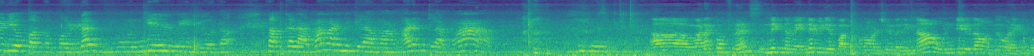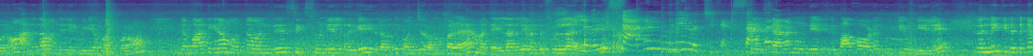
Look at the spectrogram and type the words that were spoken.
வீடியோ பார்க்க போறோம்னா முந்தியல் வீடியோ தான். பார்க்கலாமா? ஆரம்பிக்கலாமா? ஆரம்பிக்கலாமா வணக்கம் ஃப்ரெண்ட்ஸ் இன்னைக்கு நம்ம என்ன வீடியோ பார்க்க போறோம் அப்படின்னு சொல்லி பார்த்தீங்கன்னா உண்டியல் தான் வந்து உடைக்க போறோம். அதுதான் வந்து இன்னைக்கு வீடியோ பார்க்க போறோம். இங்க பாத்தீங்கன்னா மொத்தம் வந்து சிக்ஸ் உண்டியல் இருக்கு. இதுல வந்து கொஞ்சம் ரொம்பல. மத்த எல்லாத்துலயும் வந்து ஃபுல்லா இருக்கு வந்து செவன் முந்தியல் வச்சிருக்கேன் செவன் செவன் உண்டியல். இது பாப்பாவோட குட்டி உண்டியல். இது வந்து கிட்டத்தட்ட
